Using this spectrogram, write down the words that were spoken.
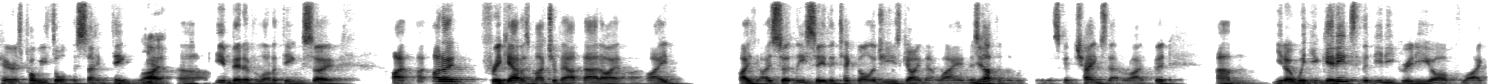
parents probably thought the same thing, right? Yeah. Uh, the invent of a lot of things. So I, I don't freak out as much about that. I, I, I, I certainly see the technology is going that way, and there's yeah. nothing that that's going to change that, right? But um, you know, when you get into the nitty gritty of like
